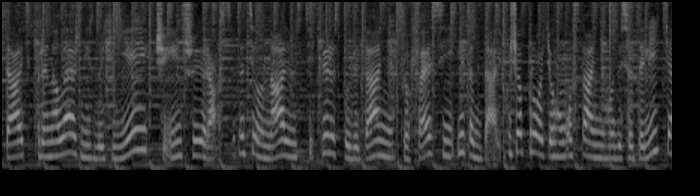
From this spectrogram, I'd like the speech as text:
стать, приналежність до тієї чи іншої раси, національності, віросповідання, професії і так далі. Хоча протягом останнього десятиліття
